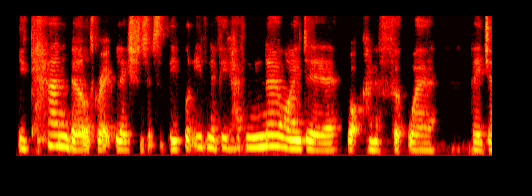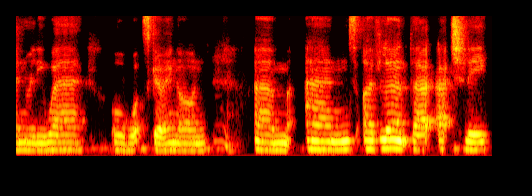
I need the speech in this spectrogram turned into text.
you can build great relationships with people, even if you have no idea what kind of footwear they generally wear or what's going on. Um, and I've learned that actually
